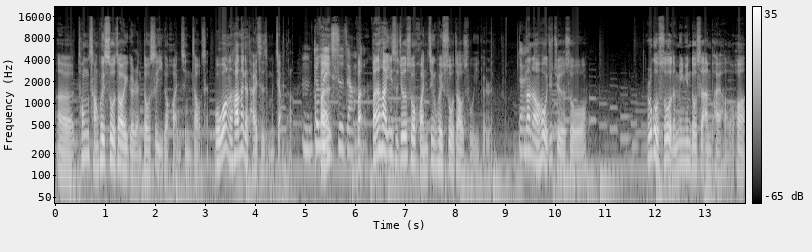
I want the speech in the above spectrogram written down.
呃，通常会塑造一个人都是一个环境造成。我忘了他那个台词怎么讲的了。嗯，就类似这样的。反反正他的意思就是说，环境会塑造出一个人。对。那然后我就觉得说，如果所有的命运都是安排好的话，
